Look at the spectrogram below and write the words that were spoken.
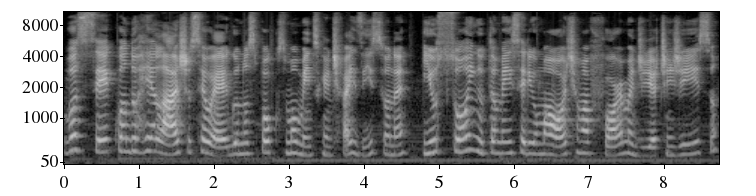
você quando relaxa o seu ego nos poucos momentos que a gente faz isso, né? E o sonho também seria uma ótima forma de atingir isso.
